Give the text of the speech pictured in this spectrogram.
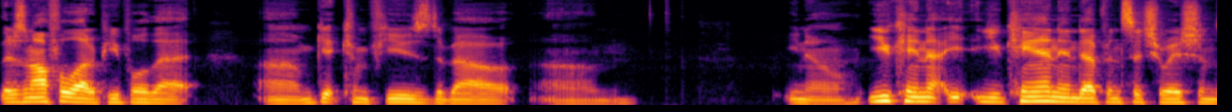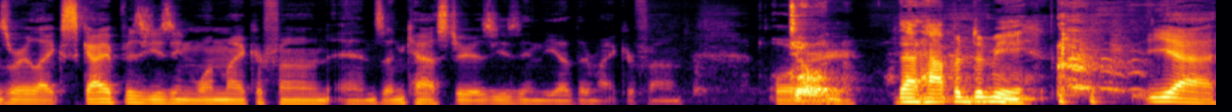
there's an awful lot of people that um, get confused about um, you know you can you can end up in situations where like Skype is using one microphone and Zencastr is using the other microphone. Or Done. that happened to me. yeah,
